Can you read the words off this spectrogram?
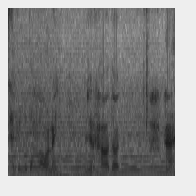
সাইকেলটা তো হাওয়া নাই। ওই হাওয়া তো হ্যাঁ?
